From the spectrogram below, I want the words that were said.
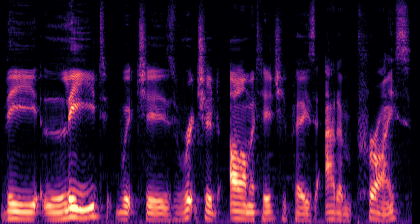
the lead, which is Richard Armitage, he plays Adam Price.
